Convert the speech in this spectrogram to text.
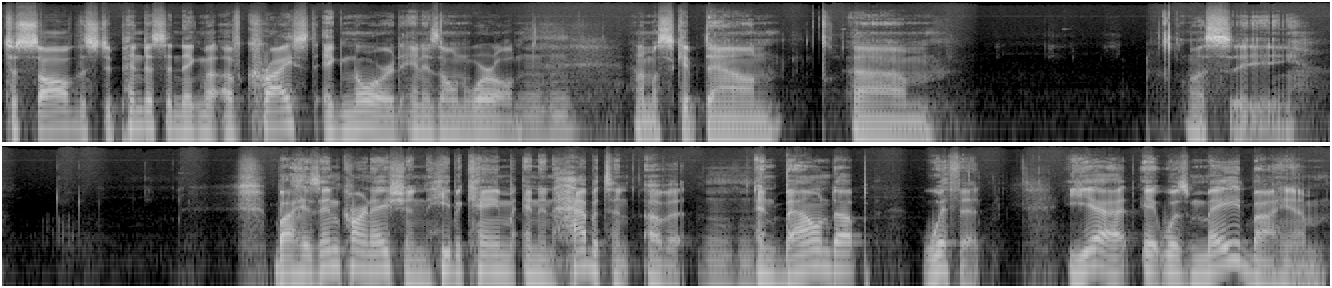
to solve the stupendous enigma of Christ ignored in his own world. Mm-hmm. And I'm going to skip down. Um, let's see. By his incarnation, he became an inhabitant of it mm-hmm. and bound up with it. Yet it was made by him.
